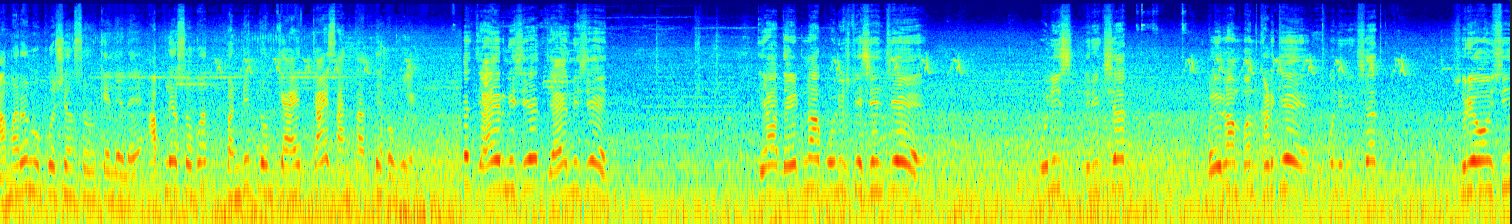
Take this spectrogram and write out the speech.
आमरण उपोषण सुरू केलेलं आहे. आपल्यासोबत पंडित टोमके आहेत. काय सांगतात ते बघूया. जाहीर निषेध जाहीर निषेध. या दैटना पोलीस स्टेशनचे पोलीस निरीक्षक बळीराम बंद खडके उपनिरीक्षक सूर्यवंशी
